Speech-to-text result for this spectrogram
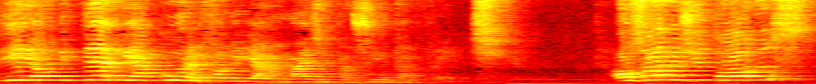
e obteve a cura familiar. Mais um passinho para frente. Aos olhos de todos,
